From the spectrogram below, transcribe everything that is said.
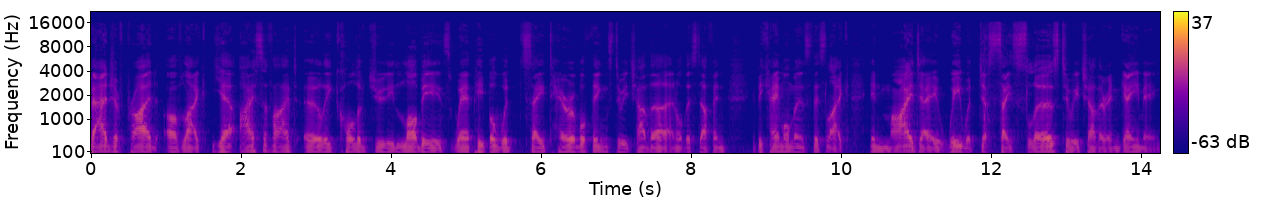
badge of pride of like yeah i survived early call of duty lobbies where people would say terrible things to each other and all this stuff and it became almost this like in my day we would just say slurs to each other in gaming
